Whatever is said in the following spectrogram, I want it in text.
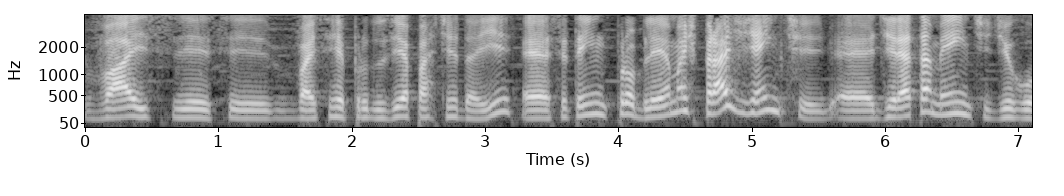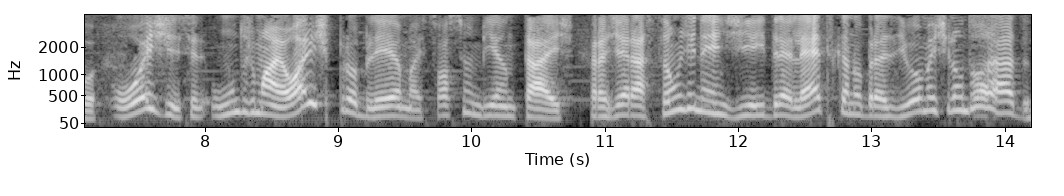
vai se, se, vai se reproduzir a partir daí, é, você tem problemas pra gente é, diretamente. Digo, hoje, um dos maiores problemas socioambientais para geração de energia hidrelétrica no Brasil é o mexilhão dourado.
